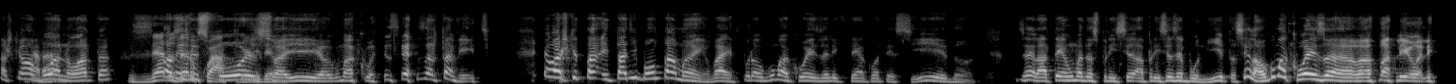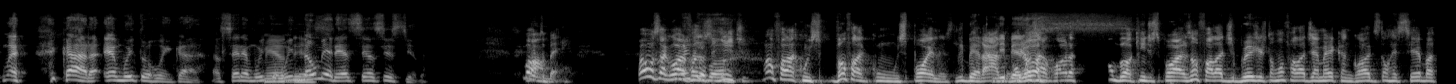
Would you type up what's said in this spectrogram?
Acho que é uma Caralho. boa nota. 004. Talvez um esforço aí, alguma coisa. Exatamente. Eu acho que tá, tá de bom tamanho, vai. Por alguma coisa ali que tenha acontecido. Sei lá, tem uma das princesas. A princesa é bonita, sei lá, alguma coisa valeu ali. Mas, cara, é muito ruim, cara. A série é muito Meu ruim, Deus. não merece ser assistida. Bom, muito bem. Vamos agora Muito fazer bom. o seguinte: vamos falar com, vamos falar com spoilers, liberado. Liberou. Vamos agora um bloquinho de spoilers. Vamos falar de Bridgerton, vamos falar de American Gods. Então receba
